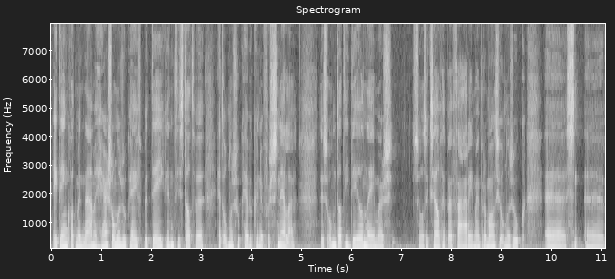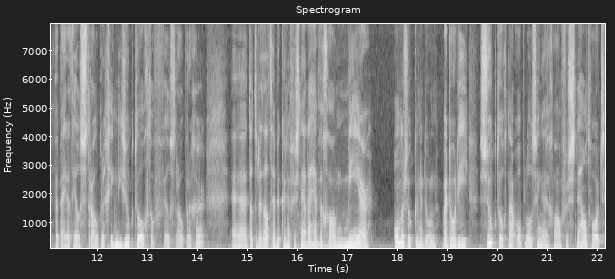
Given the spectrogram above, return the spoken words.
Ik denk wat met name hersenonderzoek heeft betekend, is dat we het onderzoek hebben kunnen versnellen. Dus omdat die deelnemers, zoals ik zelf heb ervaren in mijn promotieonderzoek, sn- eh, waarbij dat heel stroperig ging, die zoektocht, of veel stroperiger, eh, dat we dat hebben kunnen versnellen, hebben we gewoon meer onderzoek kunnen doen, waardoor die zoektocht naar oplossingen gewoon versneld wordt.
